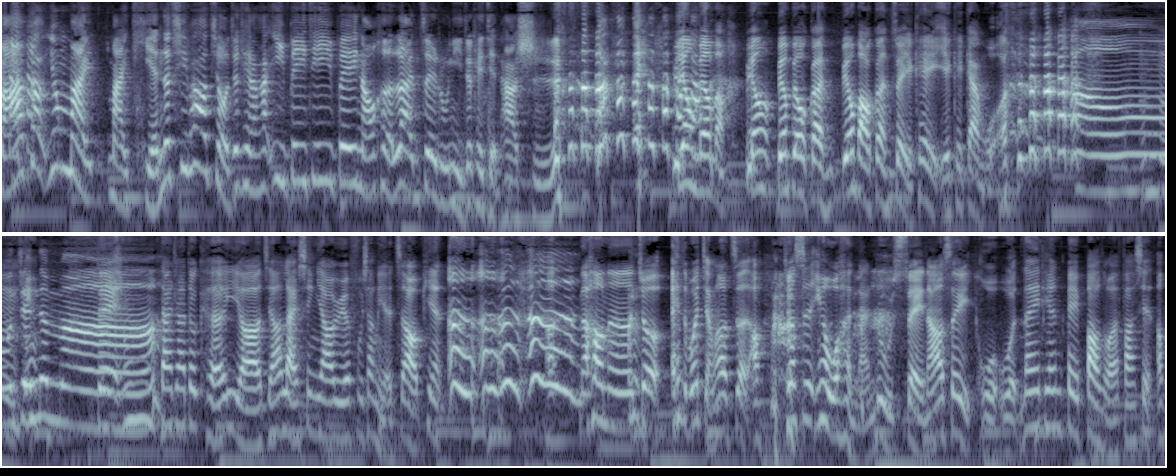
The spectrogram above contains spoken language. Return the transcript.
把它用买买甜的气泡酒，就可以让它一杯接一杯，然后喝烂醉如泥，就可以捡他的尸。不用不用不用不用不用不用灌，不用把我灌醉，也可以也可以干我。哦，真的吗？对，大家都可以哦，只要来信邀约，附上你的照片。嗯嗯嗯嗯。然后呢，就哎，怎么会讲到这哦？就是因为我很难入睡，然后所以我我那一天被抱着，我还发现哦，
